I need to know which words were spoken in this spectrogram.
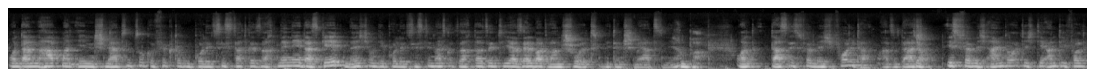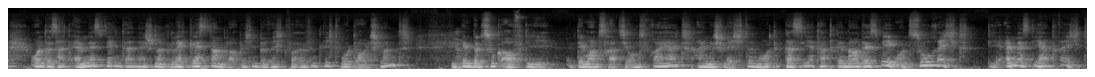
Und dann hat man ihnen Schmerzen zugefügt und ein Polizist hat gesagt, nee, nee, das geht nicht. Und die Polizistin hat gesagt, da sind die ja selber dran schuld mit den Schmerzen. Ja? Super. Und das ist für mich Folter. Also da Ja. ist für mich eindeutig die Antifolter. Und es hat Amnesty International gestern, glaube ich, einen Bericht veröffentlicht, wo Deutschland Ja. in Bezug auf die Demonstrationsfreiheit eine schlechte Note kassiert hat, genau deswegen. Und zu Recht, die Amnesty hat recht.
